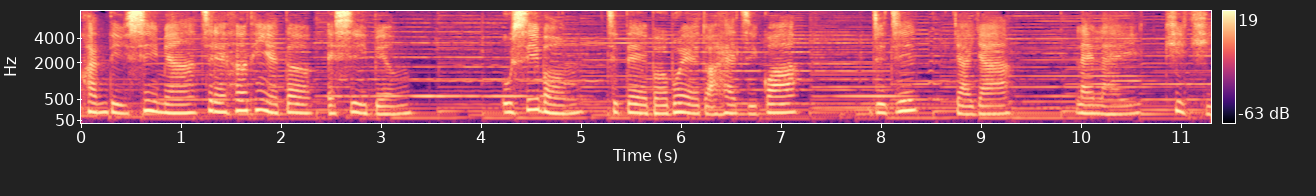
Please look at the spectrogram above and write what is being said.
宽伫生命这个好天的岛的四边，有希望一块无尾的大海之歌，日日夜夜。来来去去，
